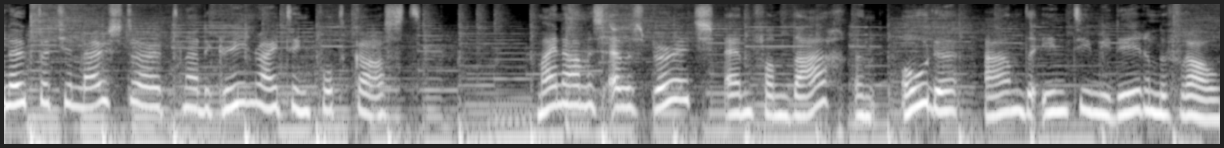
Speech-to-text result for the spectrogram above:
leuk dat je luistert naar de Greenwriting Podcast. Mijn naam is Alice Burridge en vandaag een ode aan de intimiderende vrouw.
